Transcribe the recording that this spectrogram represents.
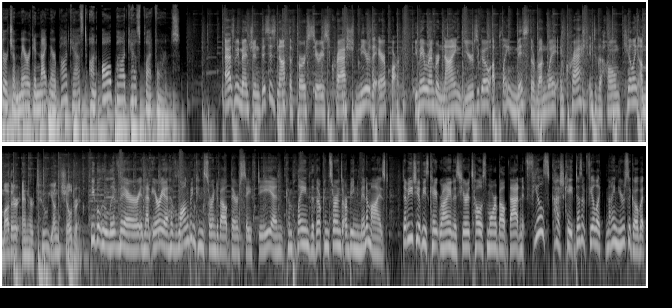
Search American Nightmare Podcast on all podcast platforms. As we mentioned, this is not the first serious crash near the air park. You may remember nine years ago, a plane missed the runway and crashed into the home, killing a mother and her two young children. People who live there in that area have long been concerned about their safety and complained that their concerns are being minimized. WTOP's Kate Ryan is here to tell us more about that. And it feels, gosh, Kate, doesn't feel like nine years ago, but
